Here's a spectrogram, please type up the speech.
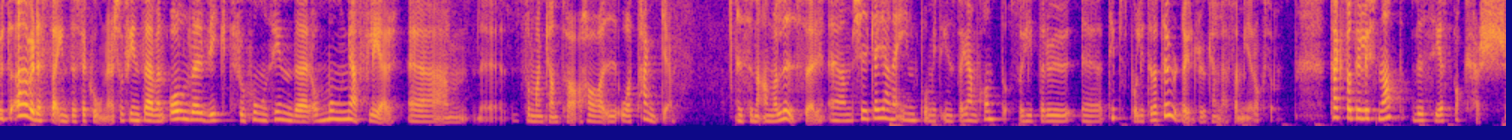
Utöver dessa intersektioner så finns även ålder, vikt, funktionshinder och många fler ehm, eh, som man kan ta, ha i åtanke i sina analyser. Eh, kika gärna in på mitt Instagramkonto så hittar du eh, tips på litteratur där du kan läsa mer också. Tack för att du lyssnat. Vi ses och hörs.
